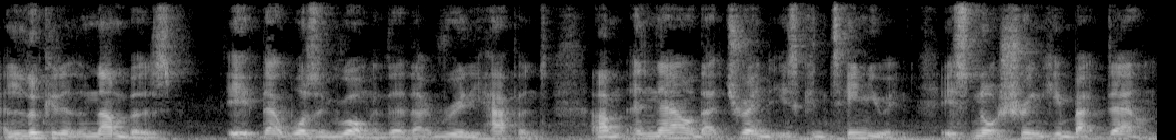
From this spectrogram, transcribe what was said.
And looking at the numbers, it, that wasn't wrong and that, that really happened. Um, and now that trend is continuing. It's not shrinking back down.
